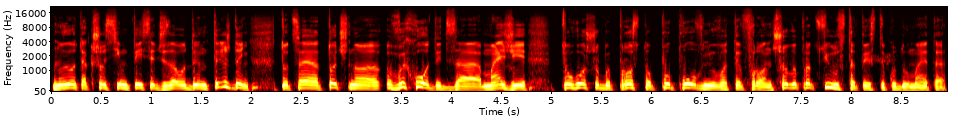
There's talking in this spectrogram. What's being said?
Ну і от якщо 7 тисяч за один тиждень, то це точно виходить за межі того, щоб просто поповнювати фронт. Що ви про цю статистику думаєте?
